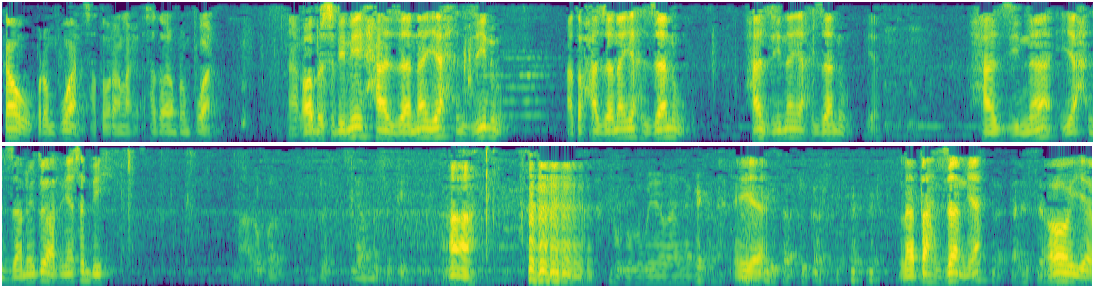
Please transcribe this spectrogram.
kau perempuan, satu orang satu orang perempuan. Nah, kalau bersedih ini hazana yahzinu atau hazana yahzanu. Hazina yahzanu ya. Hazina yahzanu itu artinya sedih. Ma'ruf yang bersedih. Ah. Ya. Iya. La tahzan ya. Oh iya.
